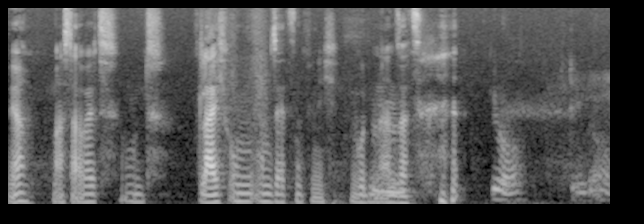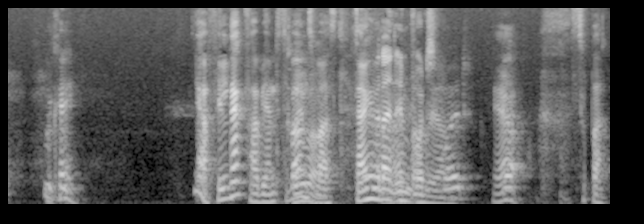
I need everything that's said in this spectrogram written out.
ja, Masterarbeit und gleich um, umsetzen, finde ich einen guten Mhm. Ansatz. Ja, ich denke auch. Okay. Ja, vielen Dank, Fabian, dass du bei uns Prima. warst. Danke für deinen Input. Ja. Ja, super.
